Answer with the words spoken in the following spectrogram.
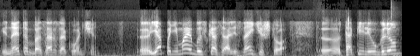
и на этом базар закончен. Э, я понимаю, вы сказали, знаете что, э, топили углем,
